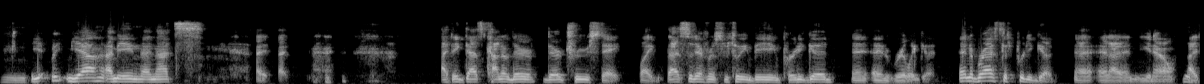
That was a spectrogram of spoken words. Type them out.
Yeah, I mean, and that's, I, I, I, think that's kind of their their true state. Like that's the difference between being pretty good and, and really good. And Nebraska's pretty good, and, and you know, I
